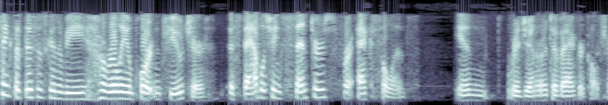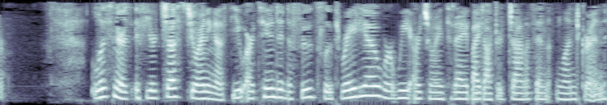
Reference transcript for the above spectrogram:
think that this is going to be a really important future, establishing centers for excellence in regenerative agriculture. Listeners, if you're just joining us, you are tuned into Food Sleuth Radio, where we are joined today by Dr. Jonathan Lundgren.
